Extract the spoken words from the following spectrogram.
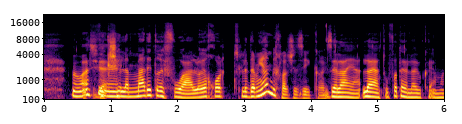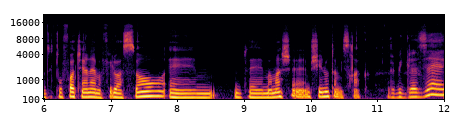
ממש... אה, וכשלמדת רפואה, לא יכולת לדמיין בכלל שזה יקרה. זה לא היה, לא היה, התרופות האלה לא היו קיימות. זה תרופות שאין להן אפילו עשור, וממש אה, הם שינו את המשחק. ובגלל זה,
